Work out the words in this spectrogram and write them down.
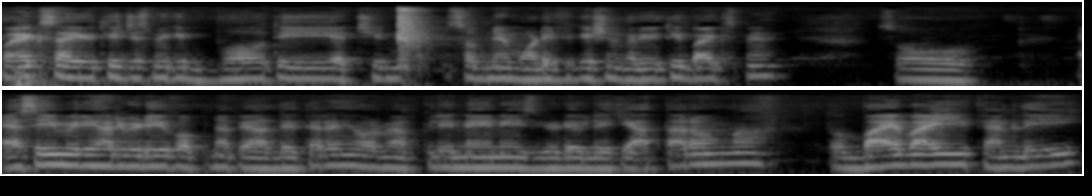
बाइक्स आई हुई थी, जिसमें कि बहुत ही अच्छी सबने मॉडिफिकेशन करी थी बाइक्स में। सो ऐसे ही मेरी हर वीडियो को अपना प्यार देते रहें। और मैं आपके लिए नई नई वीडियो लेके आता रहूँगा। तो बाय बाय फैमिली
